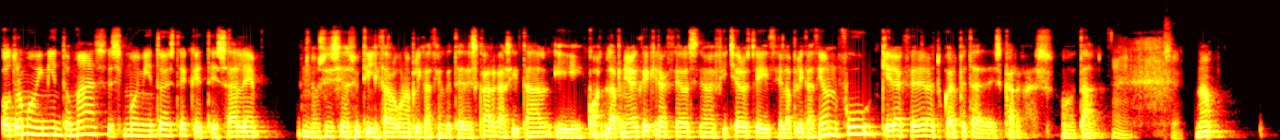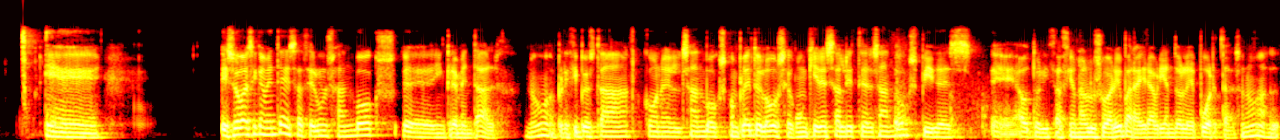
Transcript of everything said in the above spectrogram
otro movimiento más, es el movimiento este que te sale no sé si has utilizado alguna aplicación que te descargas y tal, y la primera vez que quieres acceder al sistema de ficheros te dice, la aplicación FU quiere acceder a tu carpeta de descargas o tal. Mm, ¿No? Eh, eso básicamente es hacer un sandbox eh, incremental, ¿no? Al principio está con el sandbox completo y luego según quieres salirte del sandbox pides eh, autorización al usuario para ir abriéndole puertas, ¿no?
